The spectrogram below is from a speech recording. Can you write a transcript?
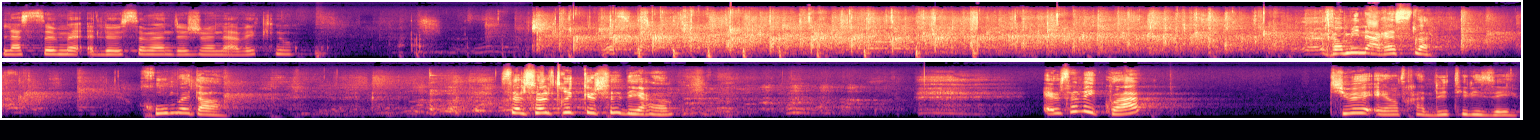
la semaine, le semaine de jeûne avec nous. Romina, reste là. C'est le seul truc que je sais dire. Hein. Et vous savez quoi? Dieu est en train d'utiliser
